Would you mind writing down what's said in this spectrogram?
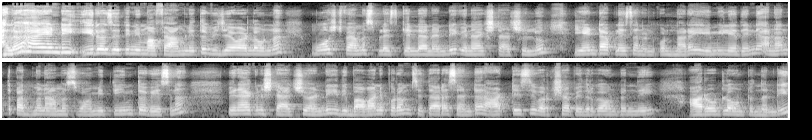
హలో హాయ్ అండి. ఈరోజు అయితే నేను మా ఫ్యామిలీతో విజయవాడలో ఉన్న మోస్ట్ ఫేమస్ ప్లేస్కి వెళ్ళానండి వినాయక స్టాచ్యూలో. ఏంటా ప్లేస్ అని అనుకుంటున్నారా? ఏమీ లేదండి. అనంత పద్మనాభ స్వామి థీమ్తో వేసిన వినాయకుని స్టాచ్యూ అండి. ఇది Bhavanipuram Sitara centre RTC workshop ఎదురుగా ఉంటుంది. ఆ రోడ్లో ఉంటుందండి.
